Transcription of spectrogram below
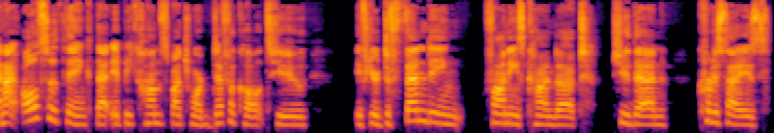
And i also think that it becomes much more difficult to if you're defending Fani's conduct to then criticize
